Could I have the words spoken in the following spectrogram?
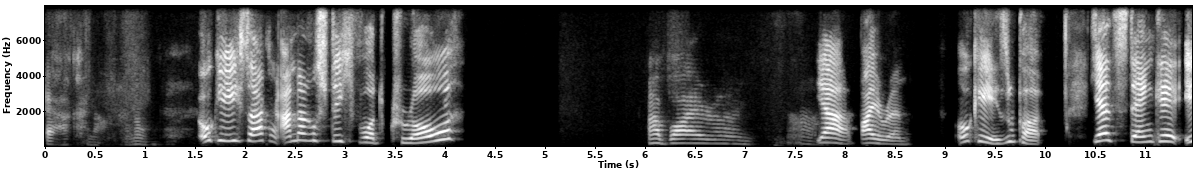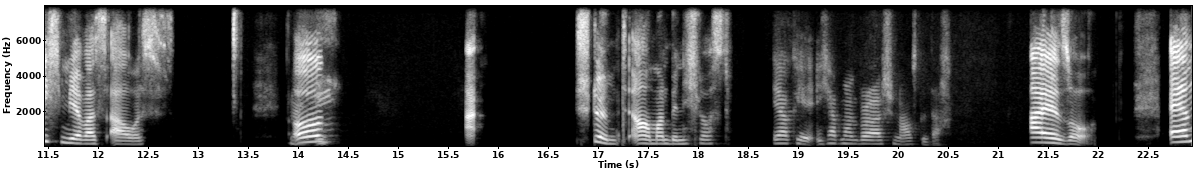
Ja, keine Ahnung. Okay, ich sage ein anderes Stichwort. Crow. Ah, Byron. Ah. Ja, Byron. Okay, super. Jetzt denke ich mir was aus. Oh. ich, Stimmt. Oh Mann, bin ich lost. ja, okay. Ich habe meinen Brawler schon ausgedacht. Also, ähm,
